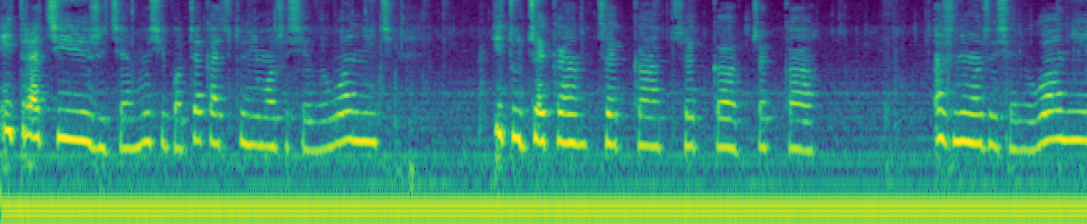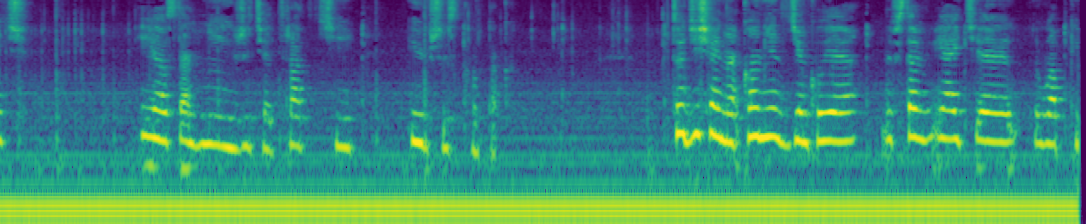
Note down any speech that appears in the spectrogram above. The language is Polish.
i traci życie. Musi poczekać, tu nie może się wyłonić i tu czeka, czeka, czeka, czeka aż nie może się wyłonić i ostatnie ich życie traci i wszystko tak. To dzisiaj na koniec. Dziękuję. Wstawiajcie łapki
